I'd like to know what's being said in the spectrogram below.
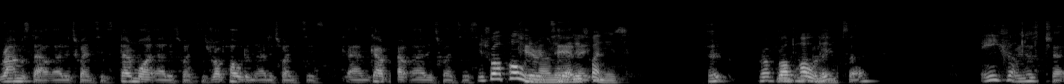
Ramsdale early twenties, Ben White early twenties, Rob Holding early twenties, um, Gabriel early twenties. Is Rob Kieran only early twenties? Rob, Rob I Holding? believe so. He, Let me just check.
